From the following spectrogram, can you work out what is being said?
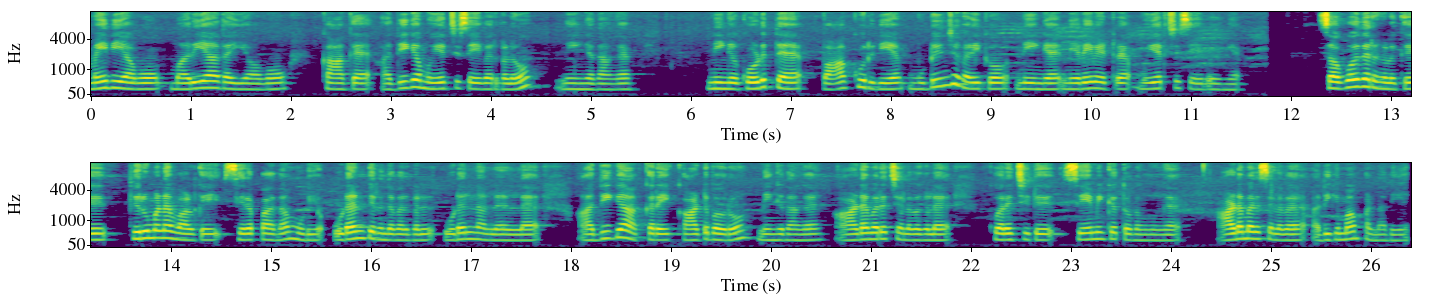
அமைதியாகவும் மரியாதையாகவும் காக்க அதிக முயற்சி செய்வர்களும் நீங்கள் தாங்க. நீங்கள் கொடுத்த வாக்குறுதியை முடிஞ்ச வரைக்கும் நீங்கள் நிறைவேற்ற முயற்சி செய்வீங்க. சகோதரங்களுக்கு திருமண வாழ்க்கை சிறப்பாக தான் முடியும். உடன் பிறந்தவர்கள் உடல் நலனில் அதிக அக்கறை காட்டுபவரும் நீங்கள் தாங்க. ஆடம்பர செலவுகளை குறைச்சிட்டு சேமிக்க தொடங்குங்க. ஆடம்பர செலவை அதிகமாக பண்ணாதீங்க.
